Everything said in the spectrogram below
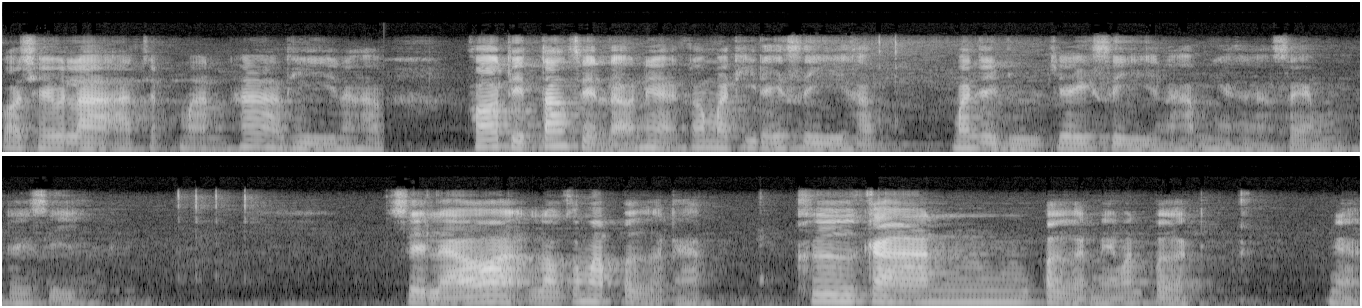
ก็ใช้เวลาอาจจะประมาณ5นาทีนะครับพอติดตั้งเสร็จแล้วเนี่ยก็มาที่ไดซีครับมันจะอยู่ที่ไดซีนะครับเนี่ยแซมไดซีเสร็จแล้วอะเราก็มาเปิดนะครับ คือการเปิดเนี่ยมันเปิดเนี่ย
